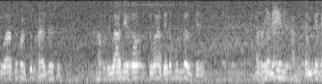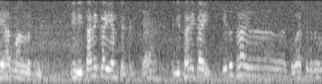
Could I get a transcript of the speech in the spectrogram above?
સુવાસ પણ શું ફાયદો છે? સુવાસ એ તો સુવાસ એ તો પૂતગલ છે. અને સંકેત- સંકેત એ આત્માનું લક્ષણ એ નિશાની કઈ એમ કે છે? છે હે? એ નિશાની કઈ? એ તો થાય સુવાસ તો બધું.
